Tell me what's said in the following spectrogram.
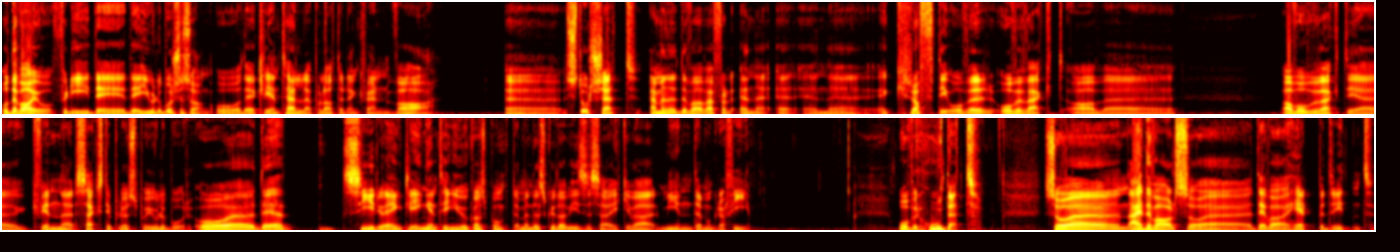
Og det var jo fordi det, det er julebordsesong, og det klientellet på Latter den kvelden var Uh, stort sett jeg mener Det var i hvert fall en, en, en, en kraftig over, overvekt av uh, av overvektige kvinner 60 pluss på julebord. Og uh, det sier jo egentlig ingenting i utgangspunktet, men det skulle da vise seg ikke være min demografi overhodet. Så Nei, det var altså Det var helt bedritent.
